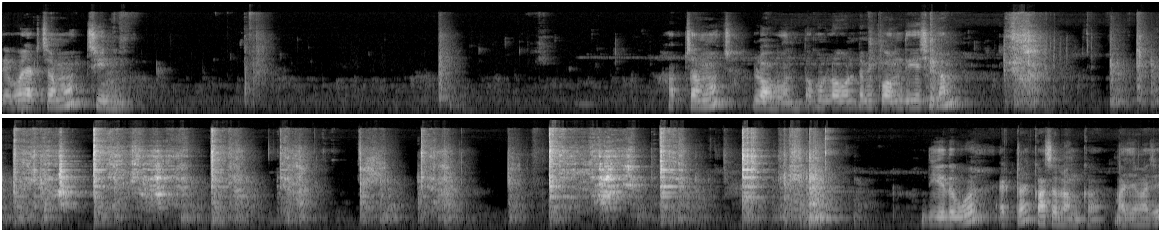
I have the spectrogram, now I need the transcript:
দেবো এক চামচ চিনি। হাফ চামচ লবণ। তখন লবণটা আমি কম দিয়েছিলাম। দিয়ে দেবো একটা কাঁচা লঙ্কা। মাঝে মাঝে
